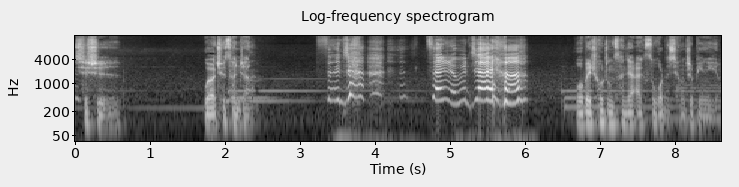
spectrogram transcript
其实我要去参战了。参战？参什么战呀？我被抽中参加 X War 的强制兵役了。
